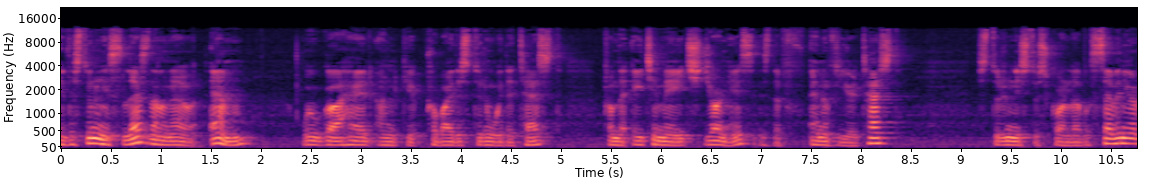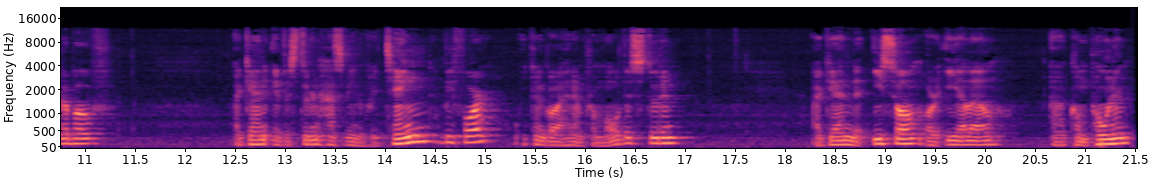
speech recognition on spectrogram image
If the student is less than a level M, we'll go ahead and provide the student with a test from the HMH Journeys, is the end of year test. Student needs to score level 70 or above Again, if the student has been retained before, we can go ahead and promote the student. Again, the ESOL or ELL uh, component,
